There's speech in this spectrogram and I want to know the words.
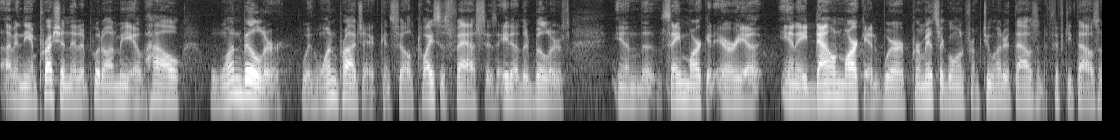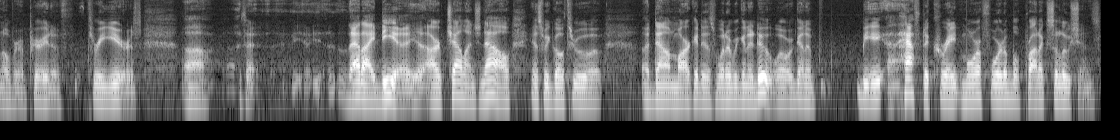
I mean, the impression that it put on me of how one builder with one project can sell twice as fast as eight other builders in the same market area in a down market where permits are going from 200,000 to 50,000 over a period of three years. Uh, that, idea, our challenge now as we go through a, a down market is what are we going to do? Well, we're going to be, have to create more affordable product solutions.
